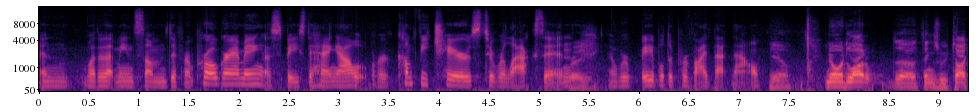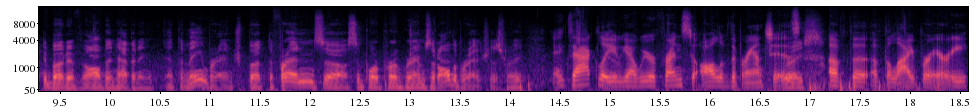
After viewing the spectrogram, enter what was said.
and whether that means some different programming, a space to hang out, or comfy chairs to relax in. Right. Know, we're able to provide that now. Yeah. You know, a lot of the things we've talked about have all been happening at the main branch, but the Friends uh, support programs at all the branches, right? Exactly. Yeah. Yeah. we were friends to all of the branches Right. of the of the library,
